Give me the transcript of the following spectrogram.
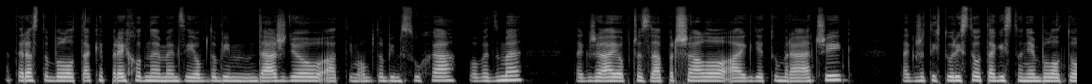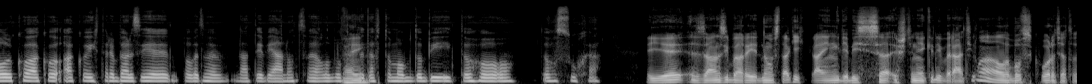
A teraz to bolo také prechodné medzi obdobím dažďov a tým obdobím sucha, povedzme. Takže aj občas zapršalo, aj kde tu mráčik. Takže tých turistov takisto nebolo toľko, ako, ako ich treba je, povedzme, na tie Vianoce, alebo Hej. teda v tom období toho, toho sucha. Je Zanzibar jednou z takých krajín, kde by si sa ešte niekedy vrátila, alebo skôr ťa to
